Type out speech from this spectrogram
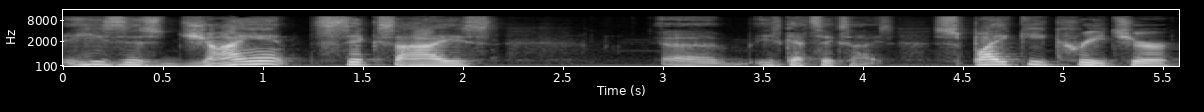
he's this giant six eyes uh, he's got six eyes. Spiky creature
